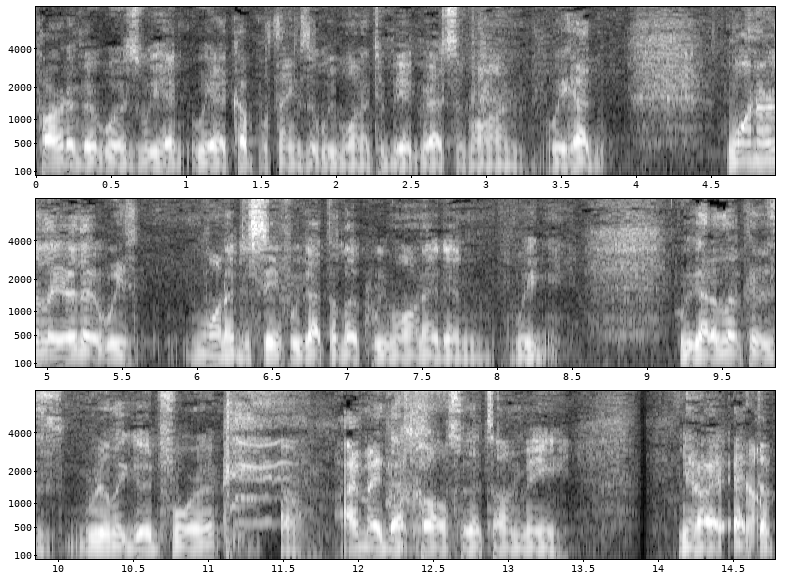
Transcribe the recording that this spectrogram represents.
Part of it was we had we had a couple things that we wanted to be aggressive on. We had one earlier that we wanted to see if we got the look we wanted, and we we got a look that was really good for it. Uh, I made that call, so that's on me. You know, at the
